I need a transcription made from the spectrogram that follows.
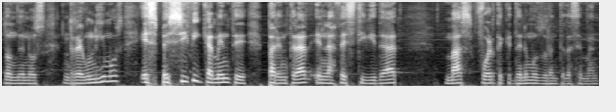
donde nos reunimos específicamente para entrar en la festividad más fuerte que tenemos durante la semana.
